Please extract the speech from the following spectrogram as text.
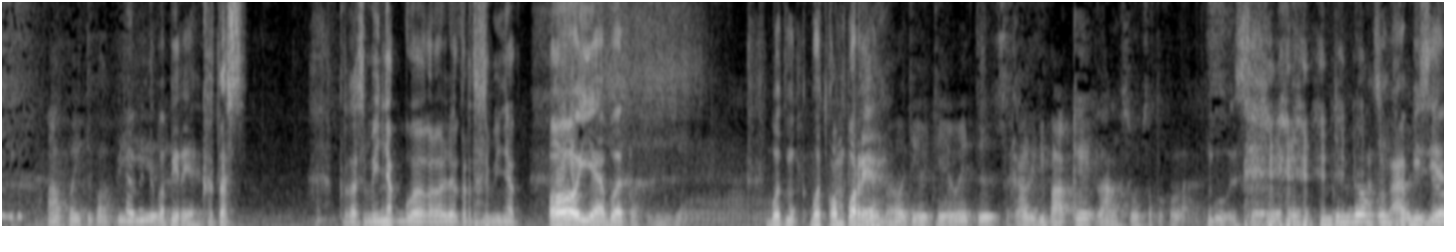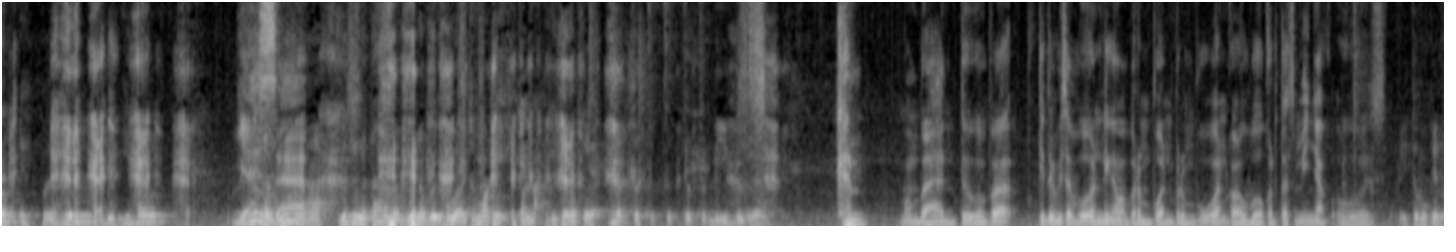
apa itu papir? Apa itu papir ya? Kertas kertas minyak gua kalau ada kertas minyak. Oh iya buat buat buat kompor ya. Yang bawa cewek-cewek tuh sekali dipakai langsung satu kelas. Buset. Pinjem dong, Langsung eh, habis ya. dong, eh bagi bagi dong. Dia nggak Biasa. guna, gue juga tahu nggak guna buat gue, cuma eh, enak gitu tet tet di hidung kan. Kan membantu apa kita bisa bonding sama perempuan-perempuan kalau bawa kertas minyak us itu mungkin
